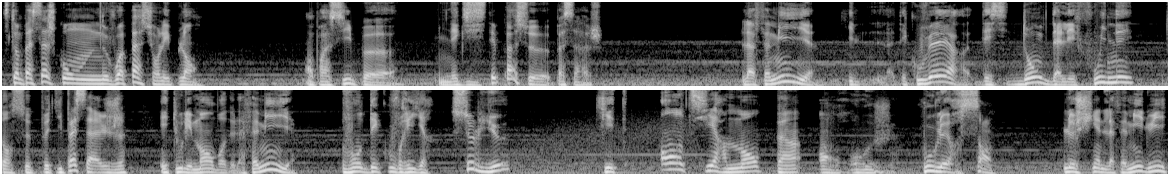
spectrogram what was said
c'est un passage qu'on ne voit pas sur les plans. En principe, euh, il n'existait pas ce passage. La famille, qui l'a découvert, décide donc d'aller fouiner dans ce petit passage, et tous les membres de la famille vont découvrir ce lieu qui est entièrement peint en rouge, couleur sang. Le chien de la famille, lui,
